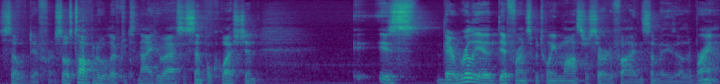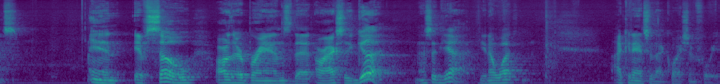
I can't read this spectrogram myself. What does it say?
so different. So I was talking to a lifter tonight who asked a simple question. Is there really a difference between Monster Certified and some of these other brands? And if so, are there brands that are actually good? And I said, yeah. You know what? I can answer that question for you.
